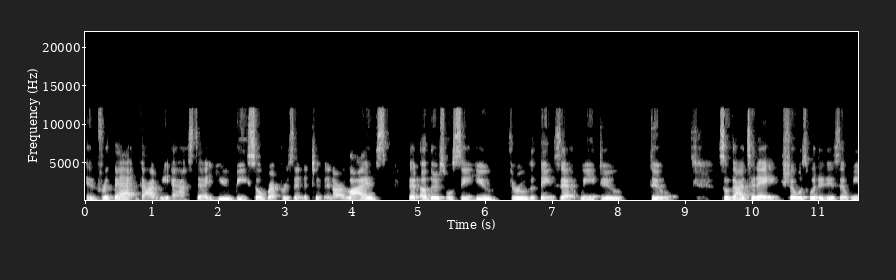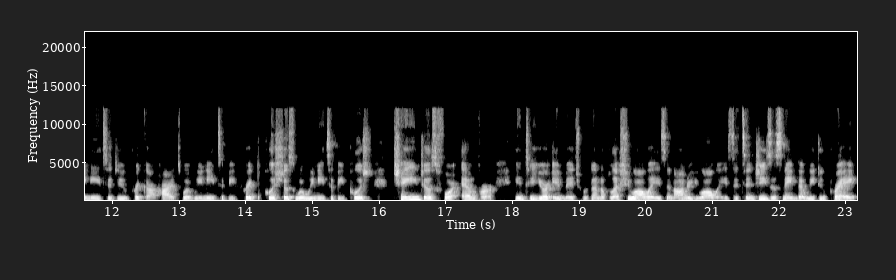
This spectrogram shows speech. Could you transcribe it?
And for that, God, we ask that you be so representative in our lives that others will see you through the things that we do do. So, God, today, show us what it is that we need to do. Prick our hearts where we need to be pricked. Push us where we need to be pushed. Change us forever into your image. We're going to bless you always and honor you always. It's in Jesus' name that we do pray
